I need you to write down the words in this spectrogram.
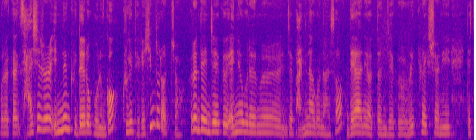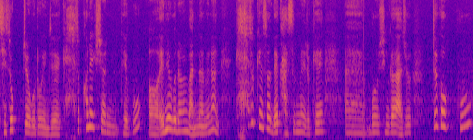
뭐랄까 사실을 있는 그대로 보는 거 그게 되게 힘들었죠. 그런데 이제 그 애니어그램을 이제 만나고 나서 내 안에 어떤 이제 그 리플렉션이 이제 지속적으로 이제 계속 커넥션 되고 어 애니어그램을 만나면은 계속해서 내 가슴에 이렇게 에, 무엇인가 아주 뜨겁고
